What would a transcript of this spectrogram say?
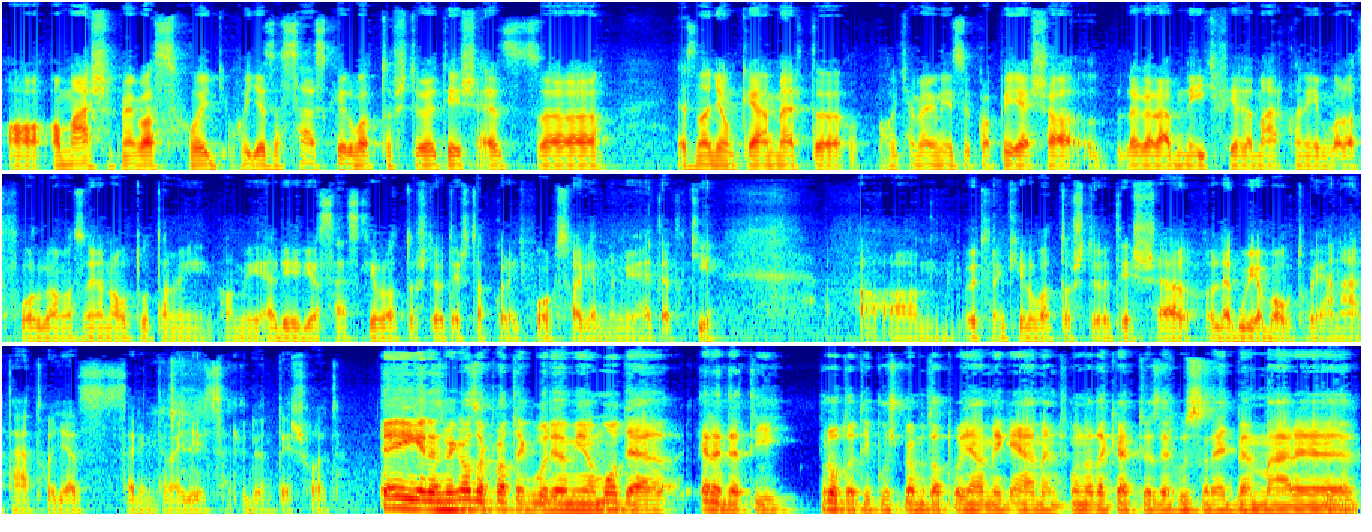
A, a másik meg az, hogy, hogy ez a 100 kw töltés, ez, ez nagyon kell, mert hogyha megnézzük a PSA legalább négyféle márkanév alatt forgalmaz olyan autót, ami, ami eléri a 100 kw töltést, akkor egy Volkswagen nem jöhetett ki a 50 kW-os töltéssel a legújabb autójánál, tehát hogy ez szerintem egy észszerű döntés volt. Igen, ez még az a kategória, ami a modell eredeti prototípus bemutatóján még elment volna, de 2021-ben már Igen.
